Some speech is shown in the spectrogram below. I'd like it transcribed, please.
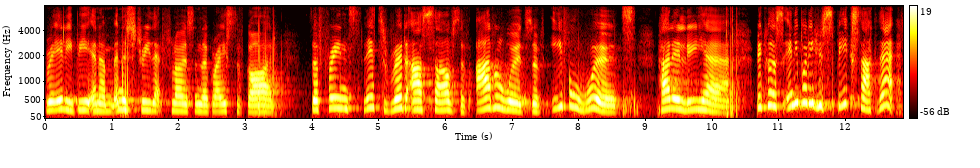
really be in a ministry that flows in the grace of God. So, friends, let's rid ourselves of idle words, of evil words. Hallelujah. Because anybody who speaks like that,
